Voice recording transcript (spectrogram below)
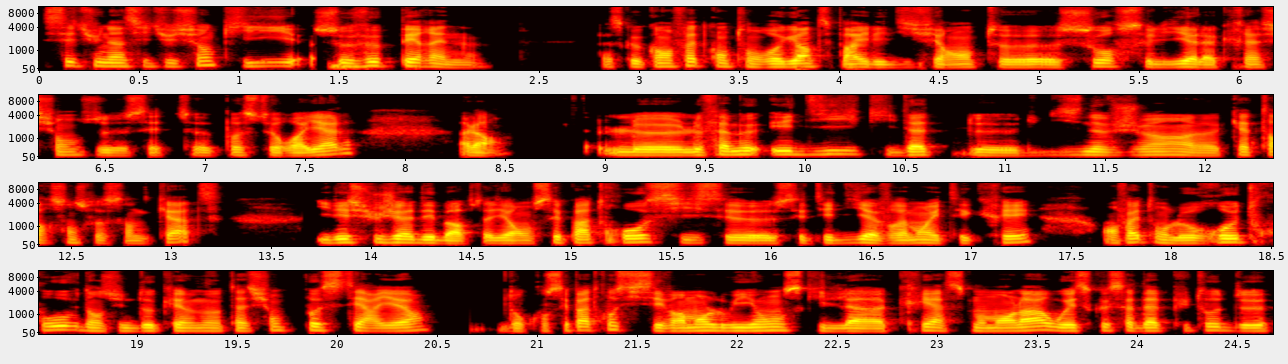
c'est une institution qui se veut pérenne. Parce que en fait quand on regarde c'est pareil les différentes euh, sources liées à la création de cette poste royale, alors le, fameux édit qui date du 19 juin 1464 il est sujet à débat. C'est-à-dire, on ne sait pas trop si cet édit a vraiment été créé. En fait, on le retrouve dans une documentation postérieure. Donc, on ne sait pas trop si c'est vraiment Louis XI qui l'a créé à ce moment-là, ou est-ce que ça date plutôt de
